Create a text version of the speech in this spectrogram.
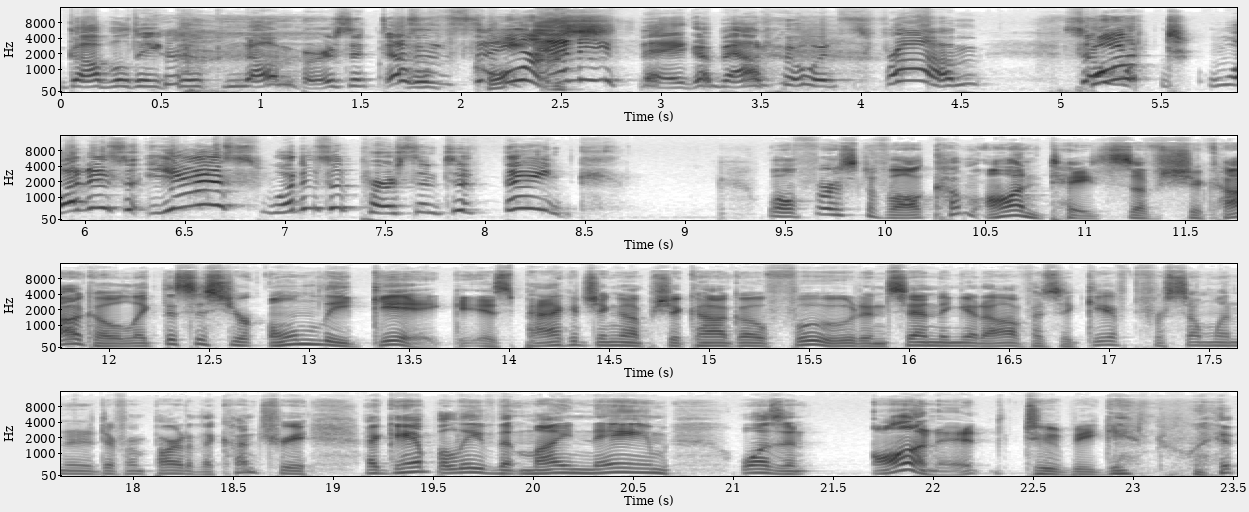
gobbledygook numbers. It doesn't say anything about who it's from. So What? what is yes? What is a person to think? Well, first of all, come on, Tastes of Chicago. Like, this is your only gig, is packaging up Chicago food and sending it off as a gift for someone in a different part of the country. I can't believe that my name wasn't on it to begin with.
